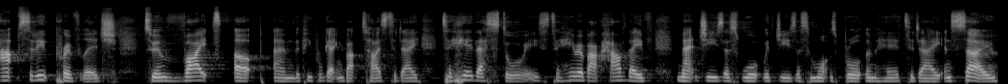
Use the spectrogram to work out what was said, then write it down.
absolute privilege to invite up um, the people getting baptized today to hear their stories, to hear about how they've met Jesus, walked with Jesus, and what's brought them here today. And so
